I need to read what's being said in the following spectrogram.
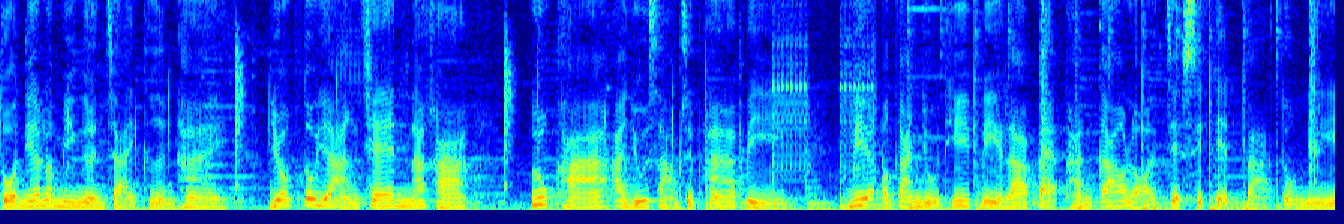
ตัวนี้เรามีเงินจ่ายคืนให้ ยกตัวอย่างเช่นนะคะ ลูกค้าอายุ 35 ปี เบี้ยประกันอยู่ที่ปีละ 8,971 บาทตรงนี้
